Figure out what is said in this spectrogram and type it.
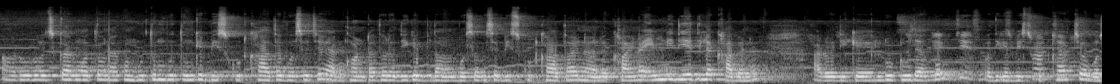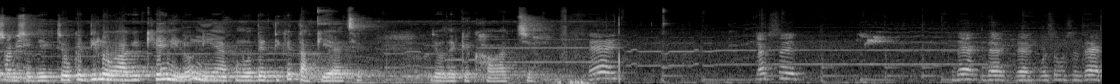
আরও রোজকার মতন এখন হুতুম হুতুমকে বিস্কুট খাওয়াতে বসেছে। এক ঘণ্টা ধরে ওদিকে বসে বসে বিস্কুট খাওয়াতে হয়, নাহলে খায় না। এমনি দিয়ে দিলে খাবে না। আর ওইদিকে লুটু দেখো, ওদিকে বিস্কুট খাচ্ছে, ও বসে বসে দেখছে। ওকে দিল আগে খেয়ে নিল, নিয়ে এখন ওদের দিকে তাকিয়ে আছে যে ওদেরকে খাওয়াচ্ছে। দেখ দেখ দেখ, বসে বসে দেখ।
